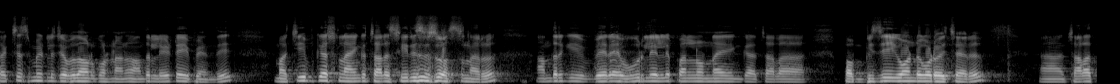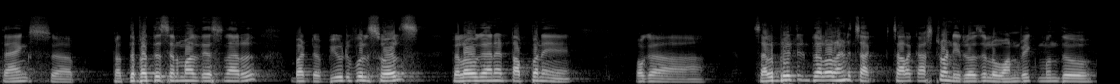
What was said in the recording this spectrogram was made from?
సక్సెస్ మీట్లు చెబుదాం అనుకుంటున్నాను. అందరూ లేట్ అయిపోయింది. మా చీఫ్ గెస్ట్లు ఇంకా చాలా సీరియస్ వస్తున్నారు. అందరికీ వేరే ఊర్లు వెళ్ళే పనులు ఉన్నాయి. ఇంకా చాలా బిజీగా ఉండి కూడా వచ్చారు. చాలా థ్యాంక్స్ పెద్ద పెద్ద సినిమాలు తీస్తున్నారు బట్ బ్యూటిఫుల్ సోల్స్ పిలవగానే టప్పని ఒక సెలబ్రిటీని పిలవాలంటే చాలా కష్టం అండి. ఈ రోజుల్లో వన్ వీక్ ముందు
